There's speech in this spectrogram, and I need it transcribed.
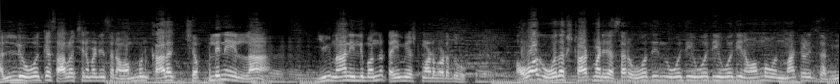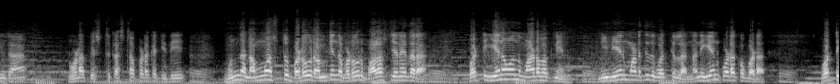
ಅಲ್ಲಿ ಹೋಗಿ ಆಲೋಚನೆ ಮಾಡಿ ಸರ್ ನಮ್ಮ ಅಮ್ಮನ ಕಾಲಕ್ಕೆ ಚಪ್ಪಲಿನೇ ಇಲ್ಲ. ಈಗ ನಾನು ಇಲ್ಲಿ ಬಂದು ಟೈಮ್ ವೇಸ್ಟ್ ಮಾಡಬಾರ್ದು. ಅವಾಗ ಓದಕ್ ಸ್ಟಾರ್ಟ್ ಮಾಡಿದೆ ಸರ್ ಓದಿ ಓದಿ ಓದಿ ಓದಿ ನಮ್ಮಮ್ಮ ಒಂದು ಮಾತು ಹೇಳಿದ್ ಸರ್ ಈಗ ನೋಡಪ್ಪ ಎಷ್ಟು ಕಷ್ಟ ಪಡಕತ್ತಿದಿ ಮುಂದೆ ನಮ್ಮಷ್ಟು ಬಡವರು ನಮ್ಗಿಂತ ಬಡವರು ಬಹಳಷ್ಟು ಜನ ಇದಾರ. ಬಟ್ ಏನೋ ಒಂದು ಮಾಡ್ಬೇಕು ನೀನು. ನೀನ್ ಏನ್ ಮಾಡ್ತಿದ್ ಗೊತ್ತಿಲ್ಲ. ನನಗೆ ಏನ್ ಕೊಡಕೋಬೇಡ ಒಟ್ಟು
